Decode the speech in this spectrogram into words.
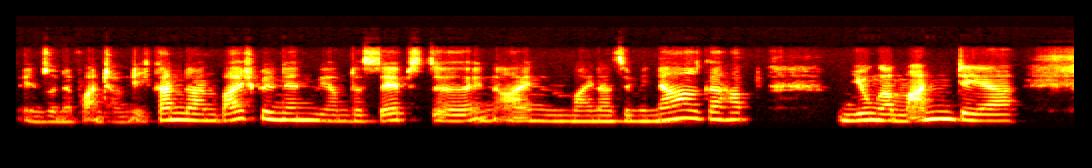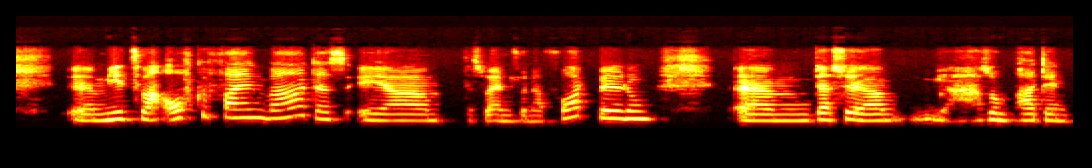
in so einer Veranstaltung. Ich kann da ein Beispiel nennen. Wir haben das selbst äh, in einem meiner Seminare gehabt ein junger Mann, der äh, mir zwar aufgefallen war, dass er, das war in so einer Fortbildung, ähm, dass er ja so ein paar Ten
